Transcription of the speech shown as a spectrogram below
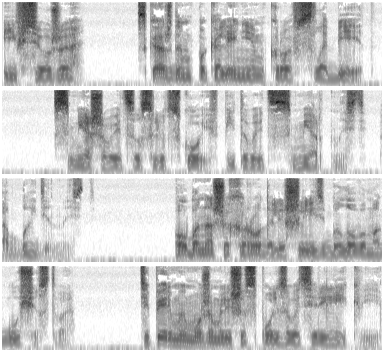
И все же с каждым поколением кровь слабеет, смешивается с людской, впитывает смертность, обыденность. Оба наших рода лишились былого могущества. Теперь мы можем лишь использовать реликвии,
